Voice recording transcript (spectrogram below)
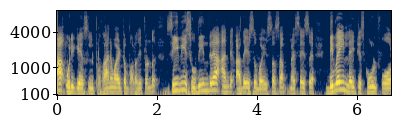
ആ ഒരു കേസിൽ പ്രധാനമായിട്ടും പറഞ്ഞിട്ടുണ്ട്. C V Sudheendra and others versus Messrs divine light school for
